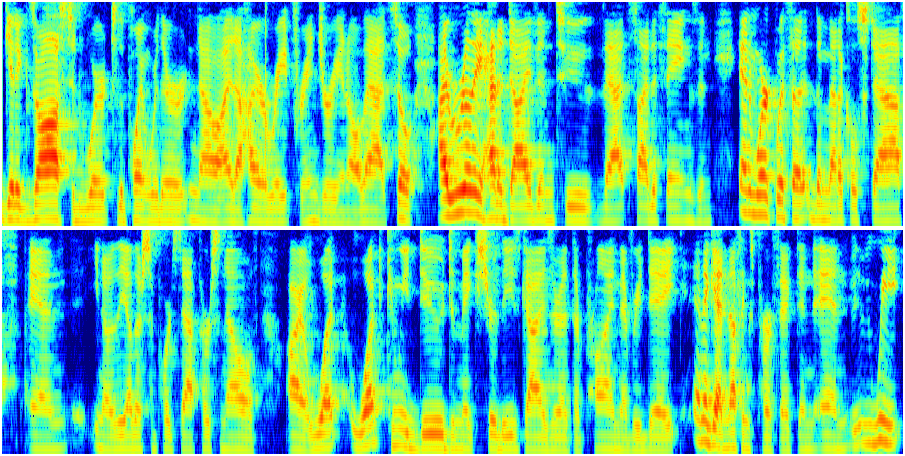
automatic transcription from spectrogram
get exhausted where to the point where they're now at a higher rate for injury and all that. So I really had to dive into that side of things and and work with uh, the medical staff and you know the other support staff personnel of all right, what what can we do to make sure these guys are at their prime every day? And again, nothing's perfect, and and we,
